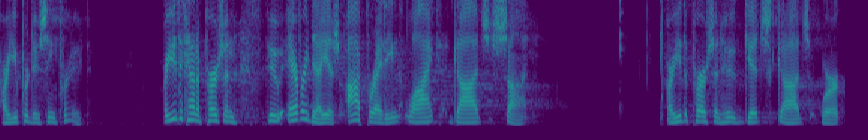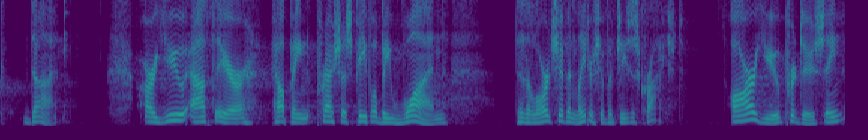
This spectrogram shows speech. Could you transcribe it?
are you producing fruit? Are you the kind of person who every day is operating like God's son? Are you the person who gets God's work done? Are you out there helping precious people be won to the lordship and leadership of Jesus Christ? Are you producing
